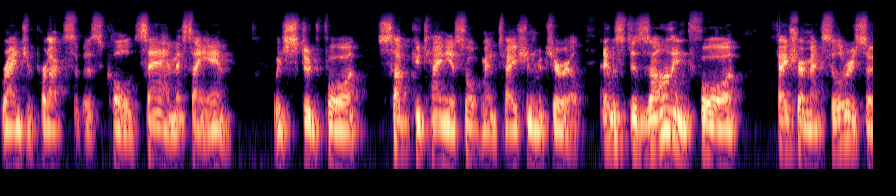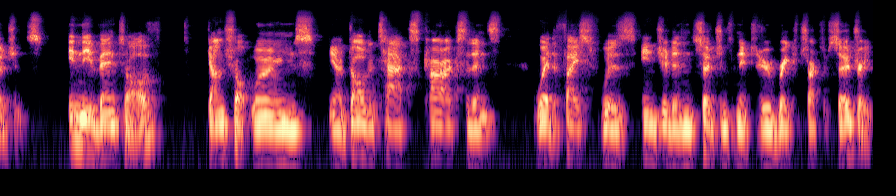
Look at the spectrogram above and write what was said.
range of products that was called SAM, SAM, which stood for subcutaneous augmentation material. And it was designed for facial-maxillary surgeons in the event of gunshot wounds, you know, dog attacks, car accidents, where the face was injured and surgeons need to do reconstructive surgery.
